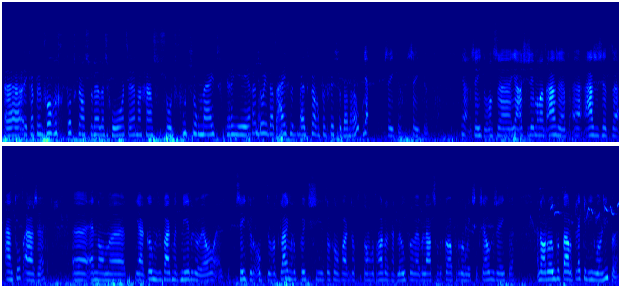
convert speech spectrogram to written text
eh, ik heb in vorige podcast wel eens gehoord, hè, dan gaan ze een soort voedselnijd creëren. Ja. Doe je dat eigenlijk bij het karpenvissen dan ook? Zeker, zeker. Ja, zeker. Want eh, ja, als je ze eenmaal aan het azen hebt, uh, azen zet aan tot azen. En dan ja, komen ze vaak met meerdere wel. Zeker op de wat kleinere putjes zie je toch wel vaak dat het dan wat harder gaat lopen. We hebben laatst op de Carpodrome XXL gezeten. En dan hadden we ook bepaalde plekken die gewoon liepen.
